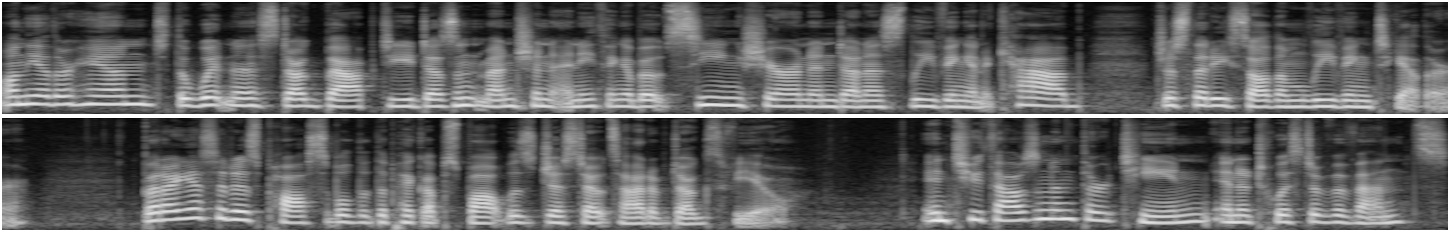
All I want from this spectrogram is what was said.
On the other hand, the witness, Doug Bapty, doesn't mention anything about seeing Sharin and Dennis leaving in a cab, just that he saw them leaving together. But I guess it is possible that the pickup spot was just outside of Doug's view. In 2013, in a twist of events,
